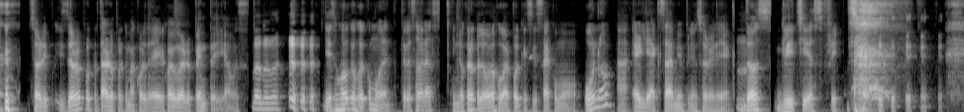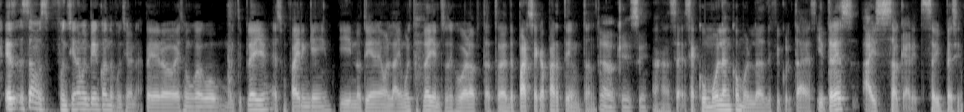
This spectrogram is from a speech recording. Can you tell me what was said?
Sorry, y solo por contarlo porque me acordé del juego de repente, digamos. No, no, no. y es un juego que fue como durante tres horas y no creo que lo voy a jugar porque si está como, uno, a Early Access, mi opinión sobre Early Access. Mm. Dos, glitchy as free. estamos, funciona muy bien cuando funciona, pero es un juego multiplayer, es un fighting game y no tiene online multiplayer, entonces jugar a, través de parsec aparte, entonces. Ah, ok, sí. Ajá, se, acumulan como las dificultades. Y tres, I suck at it, soy pésimo.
